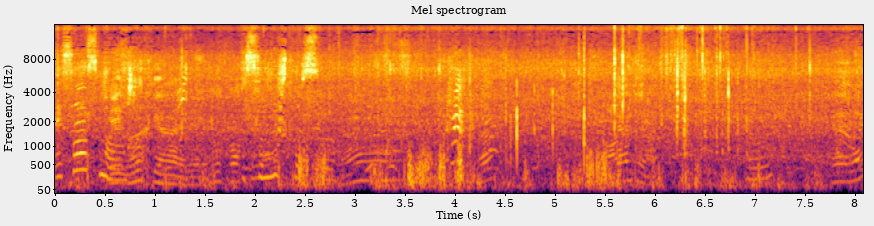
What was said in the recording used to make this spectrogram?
Hassas mı? Şey ılık yani. böyle ılık bak. Isınmıştır su. Gel canım. Gel bak.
